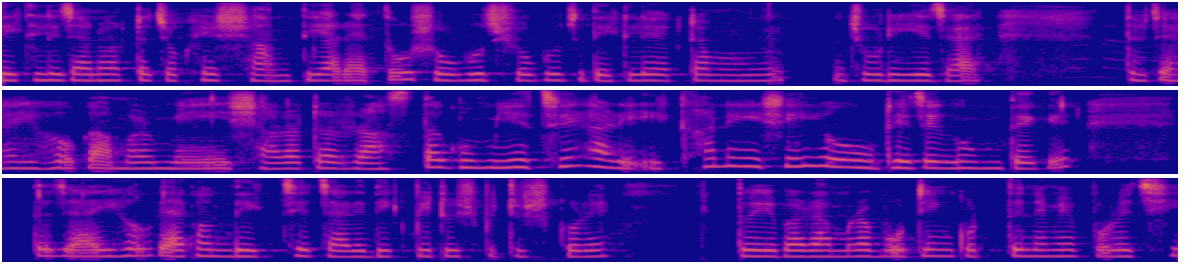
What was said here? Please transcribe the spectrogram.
দেখলে যেন একটা চোখের শান্তি আর এত সবুজ সবুজ দেখলে একটা মন জুড়িয়ে যায়। তো যাই হোক, আমার মেয়ে সারাটা রাস্তা ঘুমিয়েছে আর এখানে এসেই ও উঠেছে ঘুম থেকে। তো যাই হোক, এখন দেখছে চারিদিক পিটুস পিটুস করে। তো এবার আমরা বোটিং করতে নেমে পড়েছি।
